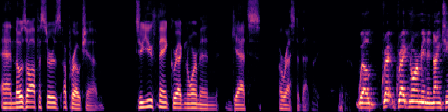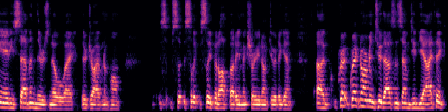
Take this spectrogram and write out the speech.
and those officers approach him, do you think Greg Norman gets arrested that night? Well, Greg, Greg, Norman in 1987, there's no way they're driving him home. Sleep, sleep it off, buddy. Make sure you don't do it again. Uh, Greg, Greg, Norman, 2017. Yeah, I think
